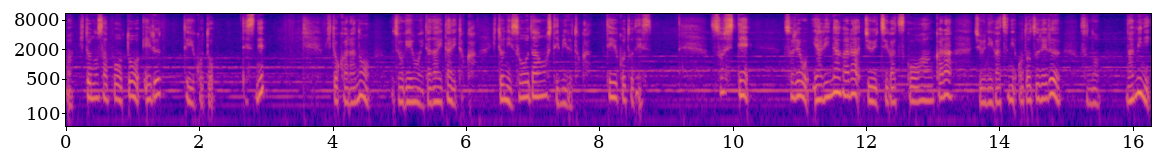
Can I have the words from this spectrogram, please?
まあ、人のサポートを得るっていうことですね。人からの助言をいただいたりとか人に相談をしてみるとかっていうことです。そしてそれをやりながら11月後半から12月に訪れるその波に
